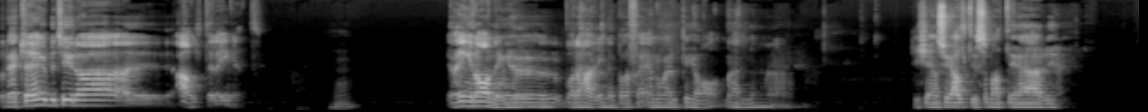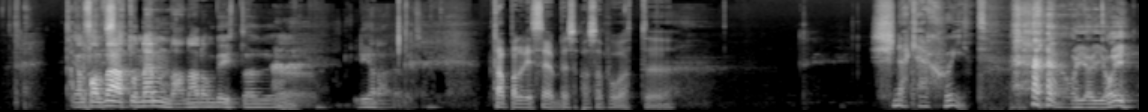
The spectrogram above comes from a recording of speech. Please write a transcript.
Och det kan ju betyda eh, allt eller inget. Mm. Jag har ingen aning hur, vad det här innebär för NHLPA, men eh, det känns ju alltid som att det är i alla fall värt att nämna när de byter eh, ledare. Liksom. Tappade vi Sebbe så passa på att uh, snacka skit. oj, oj, oj.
